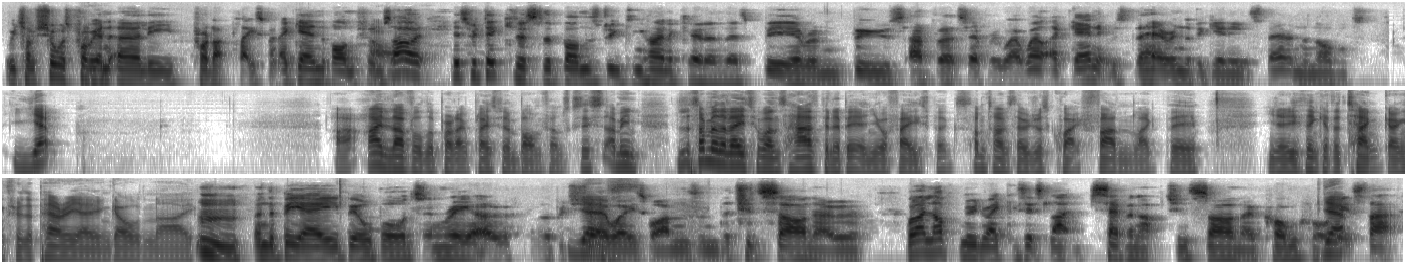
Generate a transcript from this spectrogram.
Which I'm sure was probably an early product placement. Again, the Bond films. Oh, oh it's ridiculous that Bond's drinking Heineken and there's beer and booze adverts everywhere. Well, again, it was there in the beginning. It's there in the novels. Yep. I, I love all the product placement in Bond films because I mean, some of the later ones have been a bit in your face, but sometimes they were just quite fun. Like the, you know, you think of the tank going through the Perrier in Goldeneye. Mm. And the BA billboards in Rio, the British Yes. Airways ones, and the Cinzano. Well, I love Moonraker because it's like Seven Up, Cinzano, Concorde. Yeah. It's that.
